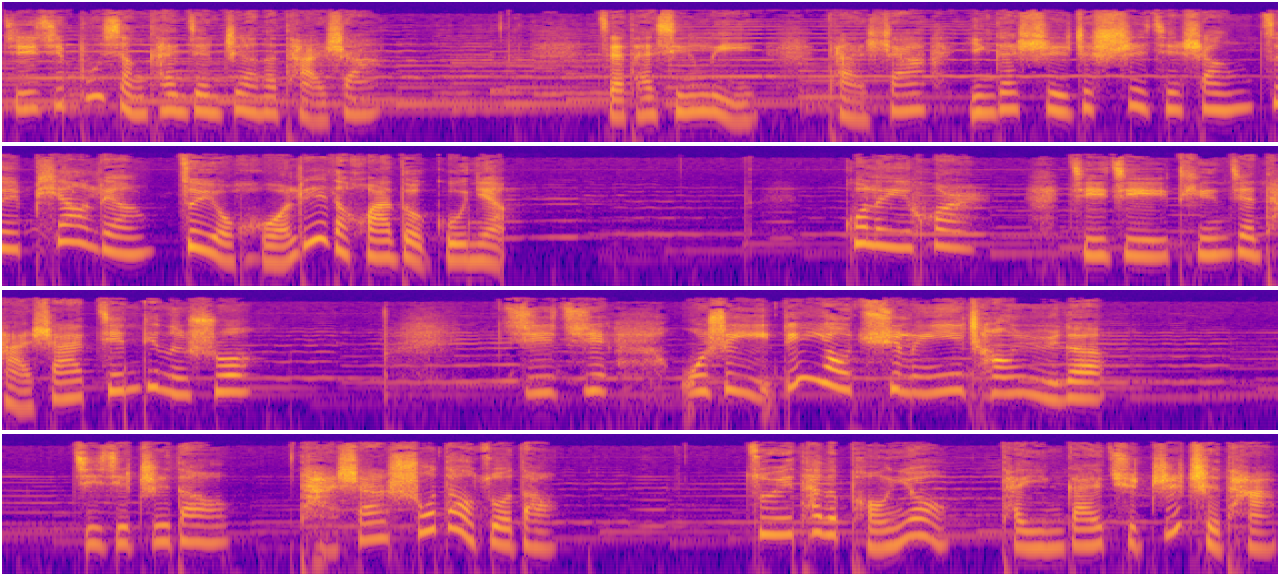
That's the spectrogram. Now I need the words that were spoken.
吉吉不想看见这样的塔莎，在他心里，塔莎应该是这世界上最漂亮、最有活力的花朵姑娘。过了一会儿，吉吉听见塔莎坚定地说：“吉吉，我是一定要去淋一场雨的。”吉吉知道塔莎说到做到，作为他的朋友，他应该去支持他。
